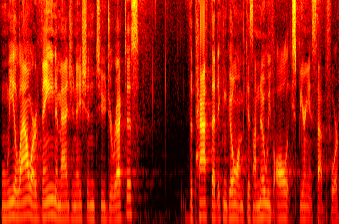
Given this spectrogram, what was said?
when we allow our vain imagination to direct us, the path that it can go on, because I know we've all experienced that before.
